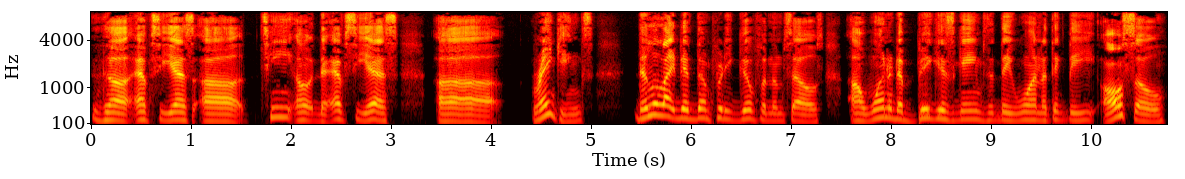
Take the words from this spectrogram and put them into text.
the FCS uh team uh, the FCS uh rankings they look like they've done pretty good for themselves. Uh one of the biggest games that they won I think they also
